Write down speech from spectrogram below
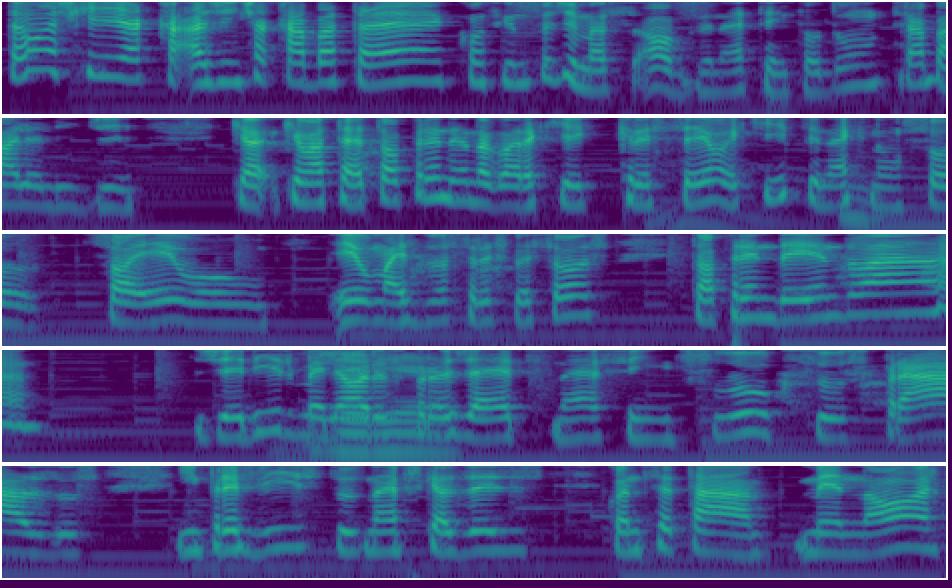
Então, acho que a, a, gente acaba até conseguindo fugir, mas óbvio, né? Tem todo um trabalho ali de. Que, que eu até tô aprendendo agora que cresceu a equipe, né? Que não sou só eu ou eu mais duas, três pessoas tô aprendendo a gerir melhor gerir. os projetos, né? Assim, fluxos, prazos, imprevistos, né? Porque às vezes, quando você tá menor,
